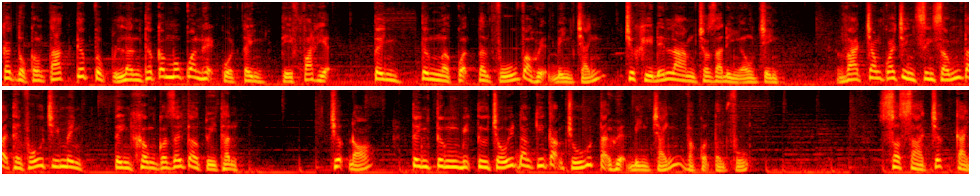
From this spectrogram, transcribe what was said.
Các tổ công tác tiếp tục lần theo các mối quan hệ của Tình thì phát hiện Tình từng ở quận Tân Phú và huyện Bình Chánh trước khi đến làm cho gia đình ông Trình. Và trong quá trình sinh sống tại thành phố Hồ Chí Minh, Tình không có giấy tờ tùy thân. Trước đó, Tình từng bị từ chối đăng ký tạm trú tại huyện Bình Chánh và quận Tân Phú. Xót xa trước cảnh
